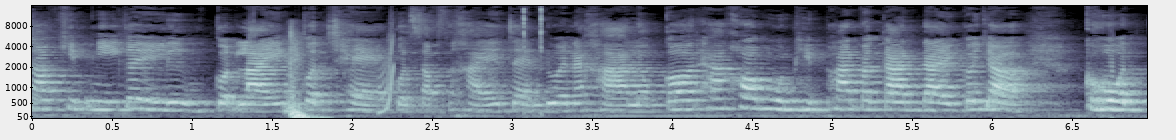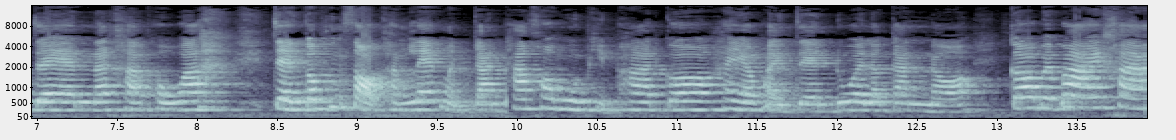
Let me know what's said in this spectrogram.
ชอบคลิปนี้ก็อย่าลืมกดไลค์กดแชร์กด subscribe แจนด้วยนะคะ แล้วก็ถ้าข้อมูลผิดพลาดประการใดก็อย่า โกรธแจนนะคะ เพราะว่าแจนก็เพิ่งสอบครั้งแรกเหมือนกัน ถ้าข้อมูลผิดพลาดก็ให้อภัยแจนด้วยแล้วกันเนาะก็บ๊ายบายค่ะ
